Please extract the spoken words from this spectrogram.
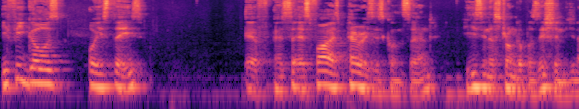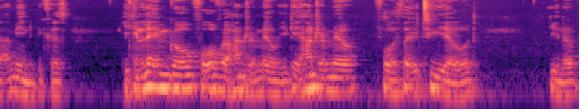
if he goes or he stays, if as, as far as Perez is concerned, he's in a stronger position. You know what I mean? Because you can let him go for over 100 mil. You get 100 mil for a 32 year old. You know,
